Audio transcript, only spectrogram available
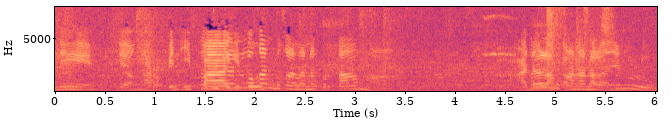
ini yang ngarepin tapi Ipa kan gitu. lu kan bukan anak pertama. Ada lah Lu kan bukan anak sulung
